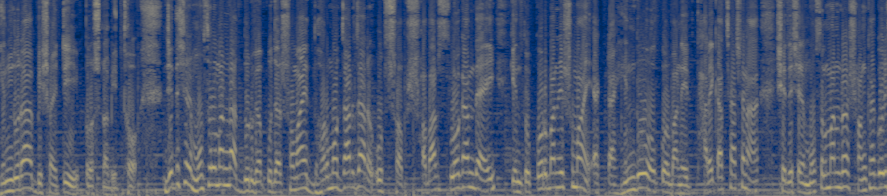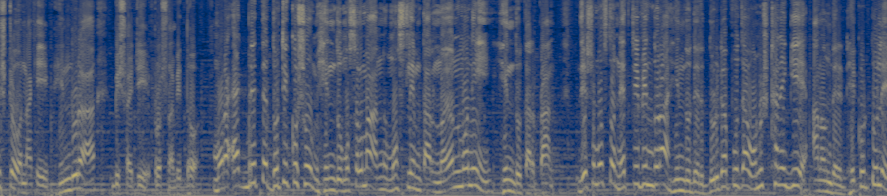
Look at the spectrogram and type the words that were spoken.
হিন্দুরা? বিষয়টি প্রশ্নবিদ্ধ। যে দেশের মুসলমানরা দুর্গা পূজার সময় ধর্ম যার যার উৎসব সবার স্লোগান দেয়, কিন্তু কোরবানির সময় একটা হিন্দু ও কোরবানির ধারে কাছে আসে না, সে দেশের মুসলমানরা সংখ্যাগরিষ্ঠ নাকি হিন্দুরা? বিষয়টি প্রশ্নবিদ্ধ। মোরা এক বৃত্তে দুটি কুসুম হিন্দু মুসলমান, মুসলিম তার নয়নমণি হিন্দু তার প্রাণ। যে সমস্ত নেতৃবৃন্দরা হিন্দুদের দুর্গাপূজা অনুষ্ঠানে গিয়ে আনন্দের ঢেকুর তুলে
